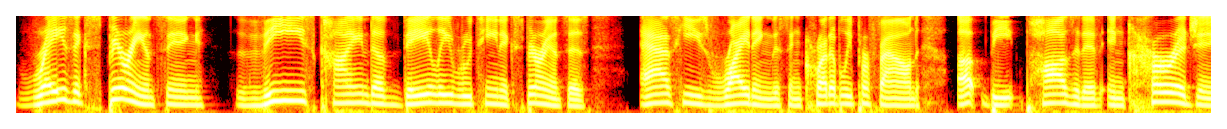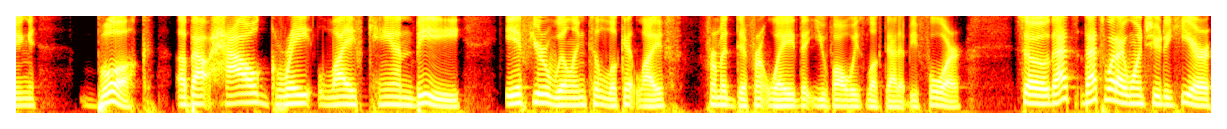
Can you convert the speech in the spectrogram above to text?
Ray's experiencing these kind of daily routine experiences as he's writing this incredibly profound, upbeat, positive, encouraging book about how great life can be if you're willing to look at life from a different way that you've always looked at it before. So that's that's what I want you to hear.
